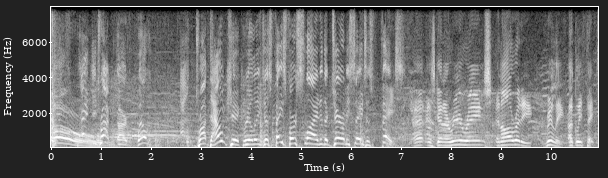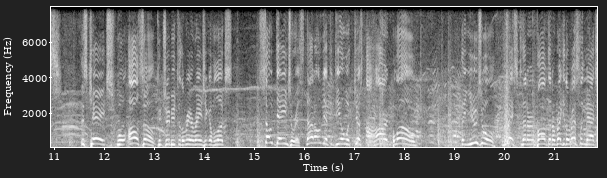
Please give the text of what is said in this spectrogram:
Oh. Hey, he dropped, or, well, uh, drop down kick, really. Just face first slide into Jeromy Sage's face. That is going to rearrange an already really ugly face. This cage will also contribute to the rearranging of looks. So dangerous. Not only do you have to deal with just a hard blow, the usual risks that are involved in a regular wrestling match.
